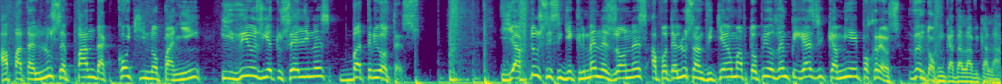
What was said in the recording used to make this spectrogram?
απαταλούσε πάντα κόκκινο πανί ιδίως για τους Έλληνες μπατριώτες. Για αυτούς οι συγκεκριμένες ζώνες αποτελούσαν δικαίωμα από το οποίο δεν πηγάζει καμία υποχρέωση. Δεν το έχουν καταλάβει καλά.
